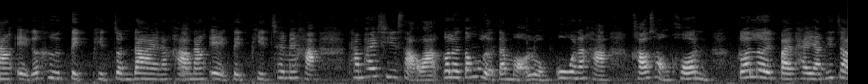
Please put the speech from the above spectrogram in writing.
นางเอกก็คือติดพิษจนได้นะคะ นางเอกติดพิษใช่ไหมคะทำให้ชีสาวอะ่ะก็เลยต้องเหลือแต่หมอหลวงกู้นะคะเขาสองคนก็เลยไปพยายามที่จะ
